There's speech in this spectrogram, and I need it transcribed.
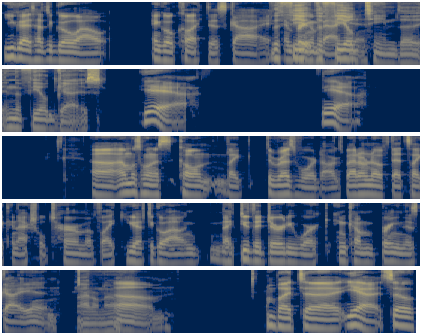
you guys have to go out and go collect this guy The and bring field, the field in. team, the in the field guys. Yeah. Yeah. Uh, I almost want to call them like the reservoir dogs, but I don't know if that's like an actual term of like you have to go out and like do the dirty work and come bring this guy in. I don't know. Um, but uh, yeah, so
